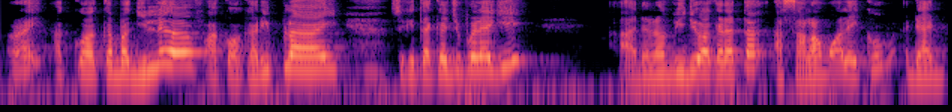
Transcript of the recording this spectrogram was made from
Alright, aku akan bagi love, aku akan reply. So kita akan jumpa lagi uh, dalam video akan datang. Assalamualaikum dan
